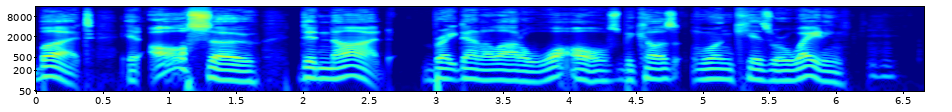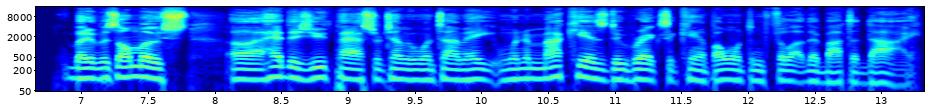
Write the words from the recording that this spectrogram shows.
but it also did not break down a lot of walls because one kids were waiting but it was almost uh, I had this youth pastor tell me one time, "Hey, when my kids do recs at camp, I want them to feel like they're about to die."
